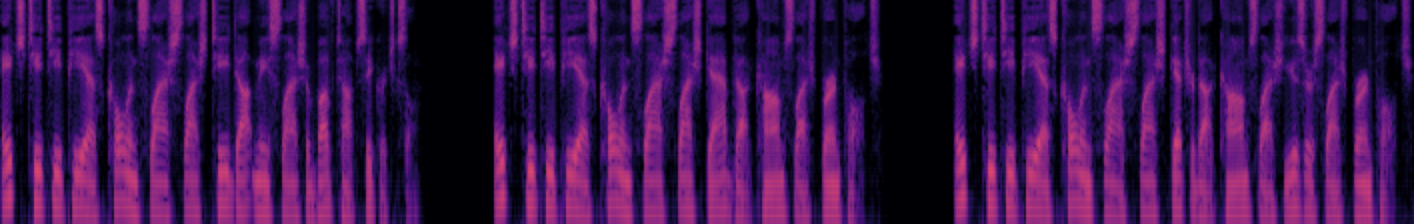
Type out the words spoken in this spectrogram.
Https colon slash slash t.me slash above top secret https colon slash slash gab.com slash berndpulch https colon slash slash getter.com slash user slash berndpulch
